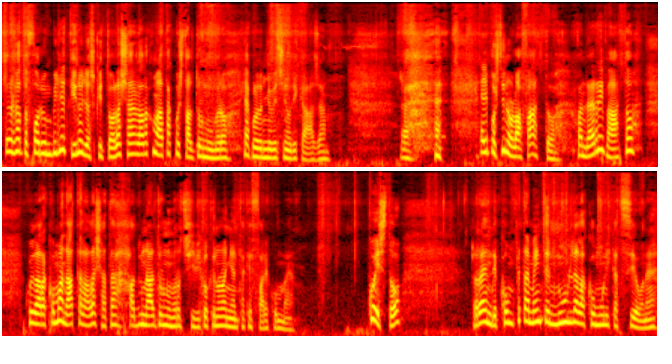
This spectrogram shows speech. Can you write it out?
Gli ho lasciato fuori un bigliettino e gli ho scritto lasciare la raccomandata a quest'altro numero, che è quello del mio vicino di casa. Eh, e il postino l'ha fatto. Quando è arrivato, quella raccomandata l'ha lasciata ad un altro numero civico che non ha niente a che fare con me. Questo rende completamente nulla la comunicazione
